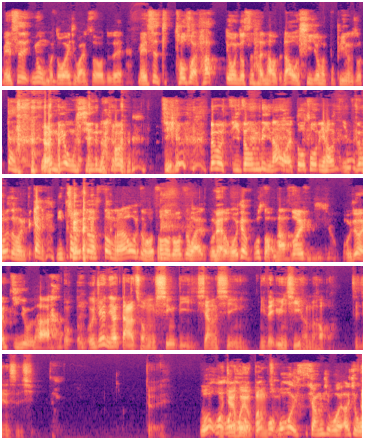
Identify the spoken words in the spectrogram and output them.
每次因为我们都会一起玩手游，对不对？每次抽出来，他永远都是很好的，然后我心里就很不平衡，说干我那么用心，然后集 那么集中力，然后我还多抽你好几次，为什么你干你抽一次就送了，然后为什么抽那么多次我还不？我就很不爽他，所以我就很嫉妒他。我我我觉得你要打从心底相信你的运气很好这件事情。对，我我我觉得会有帮助我我我也是相信，我而且我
